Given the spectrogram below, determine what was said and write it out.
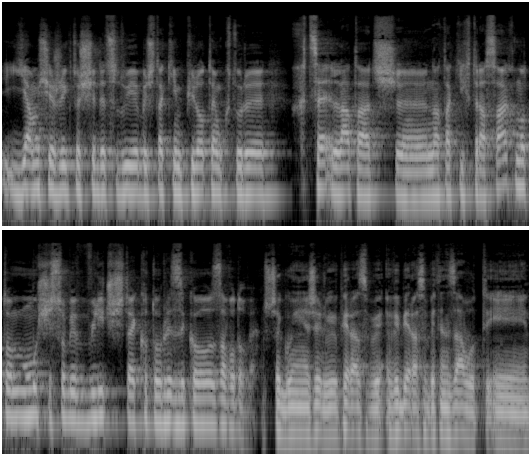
Ja myślę, że jeżeli ktoś się decyduje być takim pilotem, który chce latać e, na takich trasach, no to musi sobie wliczyć to jako to ryzyko zawodowe. Szczególnie jeżeli wybiera sobie, wybiera sobie ten zawód i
